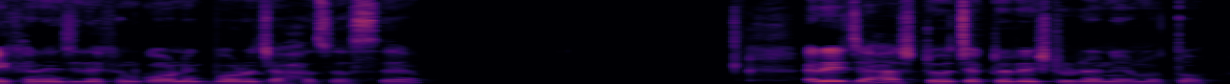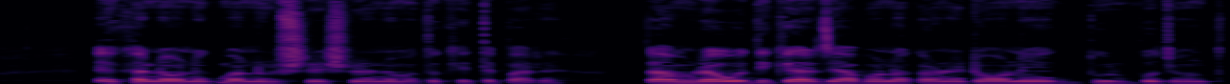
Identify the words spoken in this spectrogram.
এখানে যে দেখেন অনেক বড় জাহাজ আছে। আর এই জাহাজটা হচ্ছে একটা রেস্টুরেন্টের মতো। এখানে অনেক মানুষ রেস্টুরেন্টের মতো খেতে পারে। তা আমরা ওদিকে আর যাব না কারণ এটা অনেক দূর পর্যন্ত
